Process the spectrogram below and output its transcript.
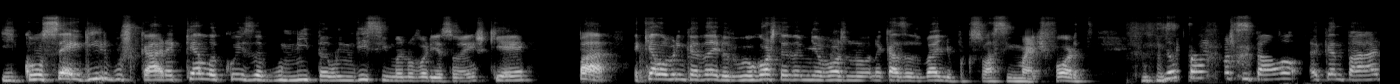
e consegue ir buscar aquela coisa bonita, lindíssima no Variações, que é pá, aquela brincadeira do eu gosto é da minha voz no- na casa de banho porque sou assim mais forte. E ele está no hospital a cantar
